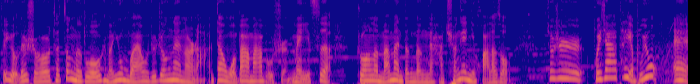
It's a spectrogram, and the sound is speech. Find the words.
就有的时候他赠的多，我可能用不完，我就扔在那儿了。但我爸妈不是，每一次装了满满登登的哈，全给你划拉走，就是回家他也不用，哎，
